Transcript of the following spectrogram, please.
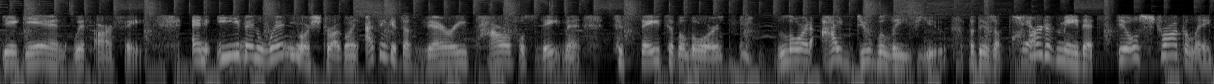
dig in with our faith. And even when you're struggling, I think it's a very powerful statement to say to the Lord, Lord, I do believe you, but there's a part of me that's still struggling.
